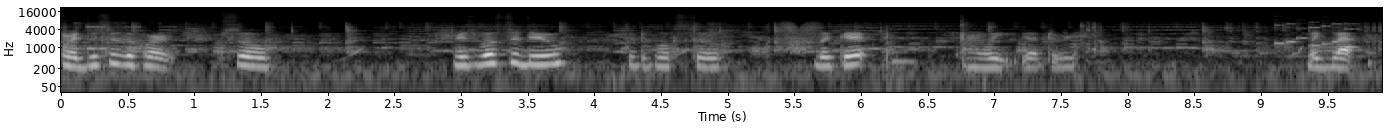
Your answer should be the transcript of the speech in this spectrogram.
Alright, this is the part. So, you're supposed to do, you're supposed to lick it. Oh wait, you have to reach. Like that.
